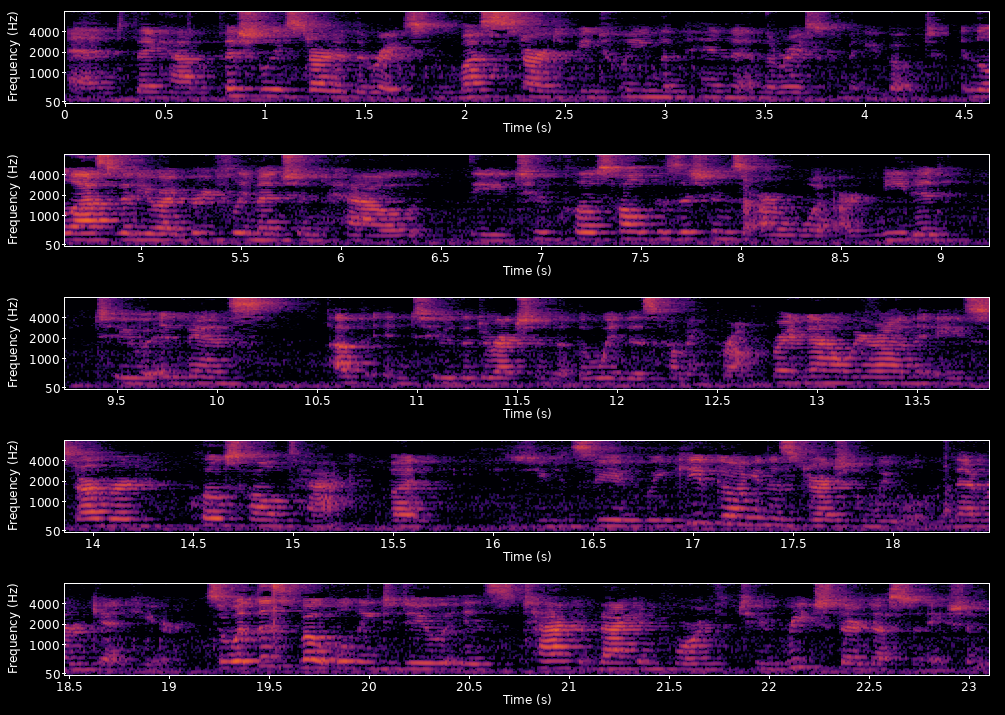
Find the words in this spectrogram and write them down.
and they have officially started the race. You must start between the pin and the race committee boat. In the last video, I briefly mentioned how the two close haul positions are what are needed to advance up into the direction that the wind is coming from. Right now we're on a starboard close hauled tack, but as you can see, if we keep going in this direction, we will never get here. So what this boat will need to do is tack back and forth to reach their destination,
